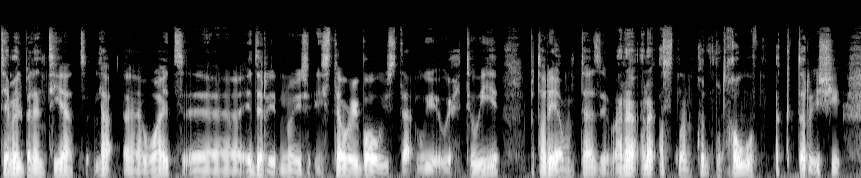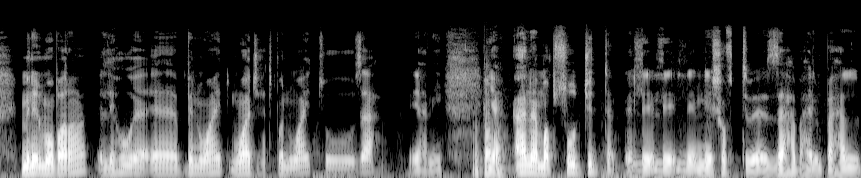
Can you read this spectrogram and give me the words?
تعمل بلنتيات. لا آه وايت آه قدر إنه يستوعبه ويحتويه بطريقة ممتازة. أنا أنا أصلا كنت متخوف أكثر شيء من المباراة اللي هو آه بن وايت مواجهة بن وايت وزاها. يعني, طبعا. يعني أنا مبسوط جدا اللي, اللي, اللي إني شفت زاها بهال بهال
